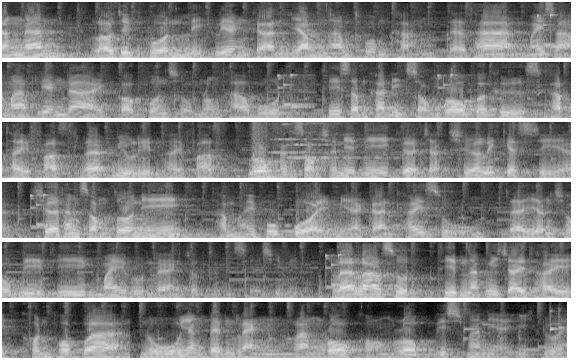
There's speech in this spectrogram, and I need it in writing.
ดังนั้นเราจึงควรหลีกเลี่ยงการย่ำน้ำท่วมขัง แต่ถ้าไม่สามารถเลี่ยงได้ก็ควรสวมรองเท้าบูทที่สำคัญอีก 2 โรคก็คือสครับไทฟัสและมิวลินไทฟัสโรคทั้ง 2 ชนิดนี้เกิดจากเชื้อลิเกเซีย เชื้อทั้ง 2 ตัวนี้ทำให้ผู้ป่วยมีอาการไข้สูง แต่ยังโชคดีที่ไม่รุนแรงจนถึงเสียชีวิต และล่าสุดทีมนักวิจัยไทยค้นพบว่าหนูยังเป็นแหล่งรังโรคของโรคลิชมาเนียอีกด้วย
